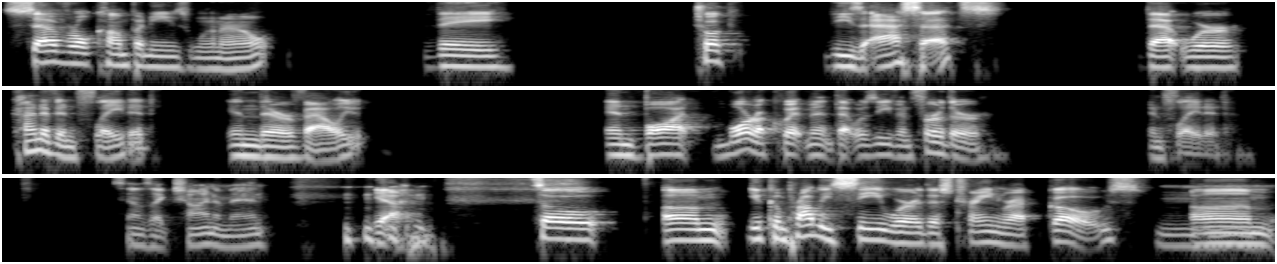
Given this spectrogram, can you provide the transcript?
several companies went out. They took these assets that were kind of inflated in their value and bought more equipment that was even further inflated. Sounds like China, man. yeah. So um, you can probably see where this train wreck goes. Mm-hmm. Um,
